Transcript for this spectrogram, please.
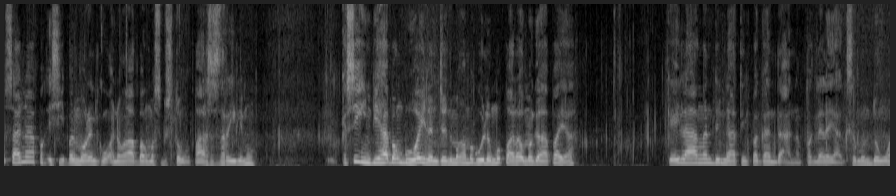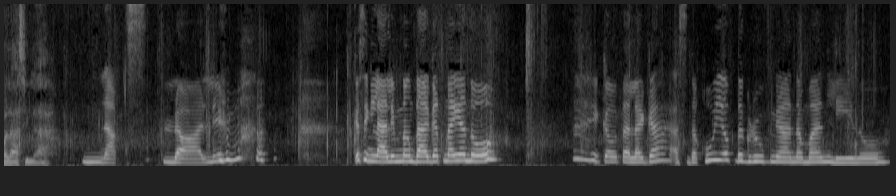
sana pag-isipan mo rin kung ano nga bang mas gusto mo para sa sarili mo. Kasi hindi habang buhay nandyan ang mga magulang mo para umagapay, ha? Kailangan din nating paghandaan ang paglalayag sa mundong wala sila. Naks, lalim. Kasing lalim ng dagat na yan, oh. Ay, ikaw talaga, as the kuya of the group nga naman, Lino.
